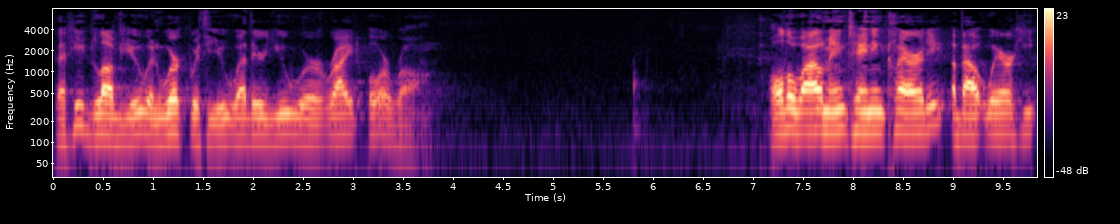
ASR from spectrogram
that he'd love you and work with you whether you were right or wrong. All the while maintaining clarity about where he,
